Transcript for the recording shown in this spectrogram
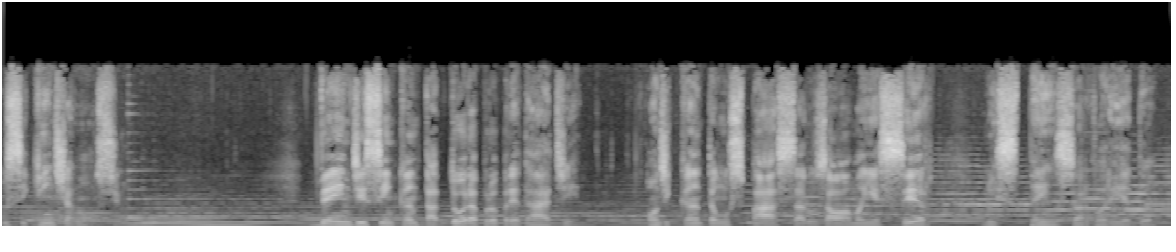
o seguinte anúncio: Vende-se encantadora propriedade, onde cantam os pássaros ao amanhecer no extenso arvoredo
